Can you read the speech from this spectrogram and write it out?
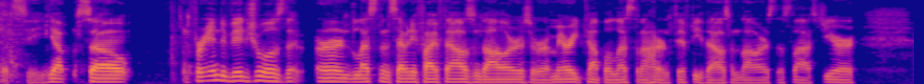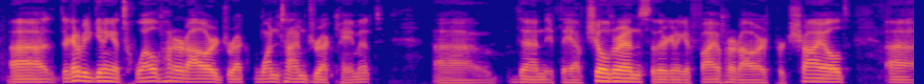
Let's see. Yep. So for individuals that earned less than $75,000 or a married couple less than $150,000 this last year, uh, they're going to be getting a twelve hundred dollar direct one time direct payment. Uh, then if they have children, so they're going to get five hundred dollars per child. Uh,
